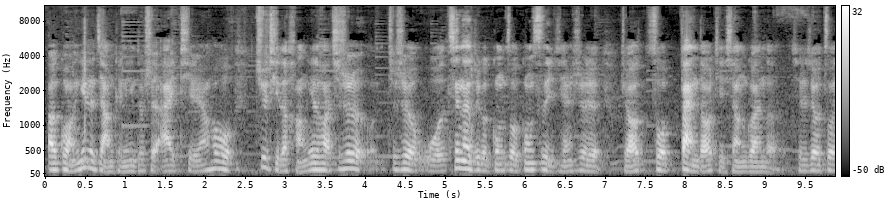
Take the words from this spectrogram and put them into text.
啊，广义的讲肯定都是 IT，然后具体的行业的话，其实就是我现在这个工作公司以前是主要做半导体相关的，其实就做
